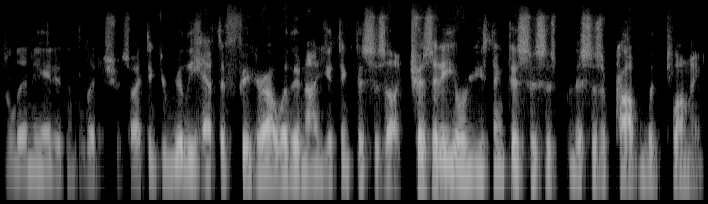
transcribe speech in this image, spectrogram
delineated in the literature. So I think you really have to figure out whether or not you think this is electricity or you think this is this is a problem with plumbing.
